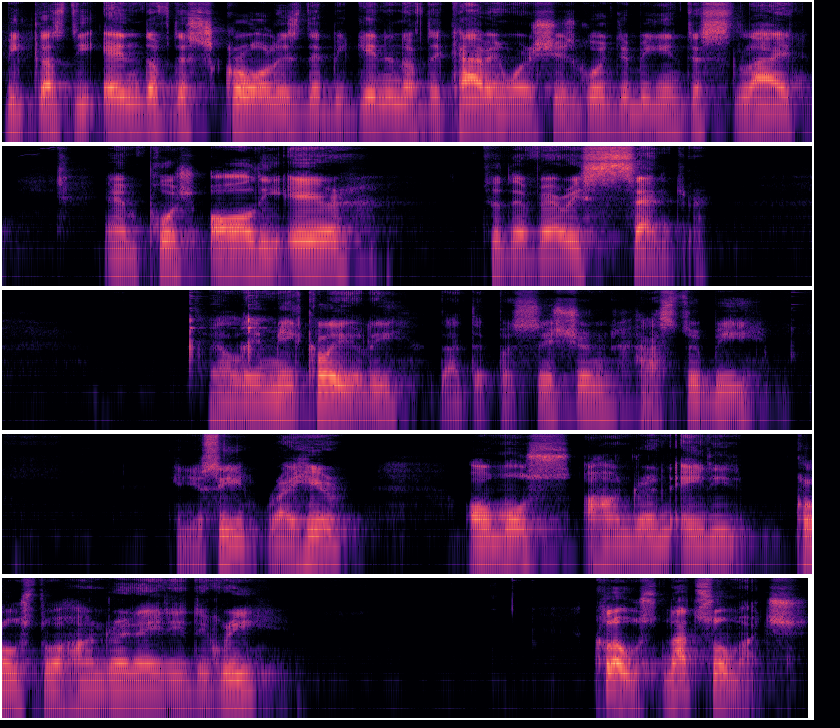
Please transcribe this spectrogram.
Because the end of the scroll is the beginning of the cabin where she's going to begin to slide and push all the air to the very center. Telling me clearly that the position has to be, can you see right here? Almost 180, close to 180 degree. Close, not so much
